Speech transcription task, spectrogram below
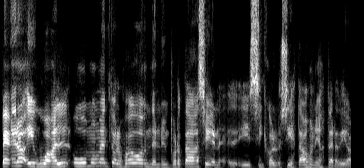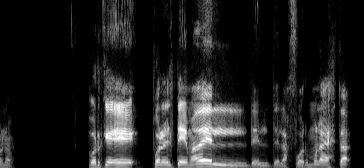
Pero igual hubo un momento del juego donde no importaba si, y si, si Estados Unidos perdía o no. Porque por el tema del, del- de la fórmula esta,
